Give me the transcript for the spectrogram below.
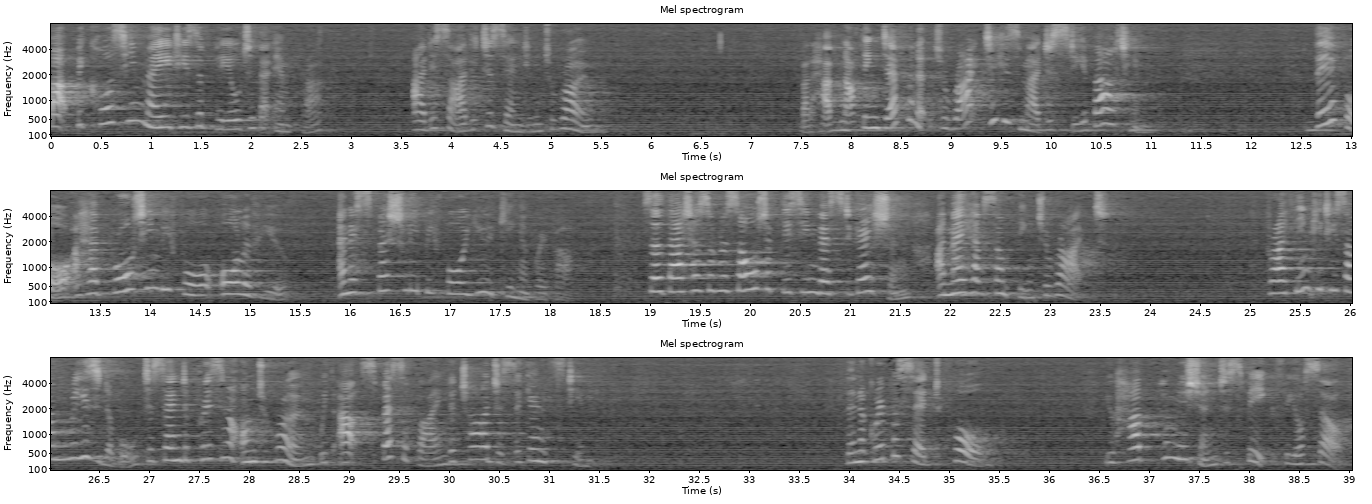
but because he made his appeal to the emperor, I decided to send him to Rome. But I have nothing definite to write to His Majesty about him. Therefore, I have brought him before all of you, and especially before you, King Agrippa, so that as a result of this investigation, I may have something to write. For I think it is unreasonable to send a prisoner on to Rome without specifying the charges against him. Then Agrippa said to Paul, You have permission to speak for yourself.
